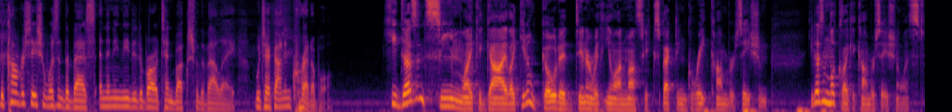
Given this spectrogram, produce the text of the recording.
the conversation wasn't the best, and then he needed to borrow ten bucks for the valet, which I found incredible. he doesn't seem like a guy like you don't go to dinner with Elon Musk expecting great conversation. He doesn't look like a conversationalist.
